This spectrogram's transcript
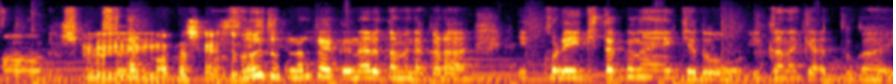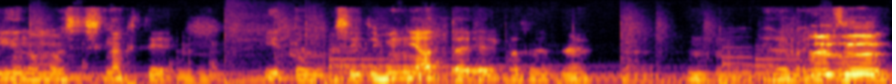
ああ、確かうにまあ確かに。その人と仲良くなるためだからいこれ行きたくないけど行かなきゃとかいうのもしなくていいと思うし自分に合ったやり方でね、うん、やればいいとりあえず、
